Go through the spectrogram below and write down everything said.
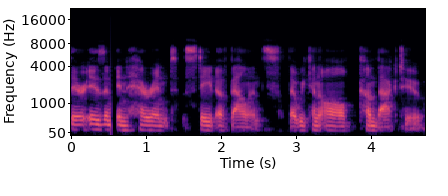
there is an inherent state of balance that we can all come back to.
